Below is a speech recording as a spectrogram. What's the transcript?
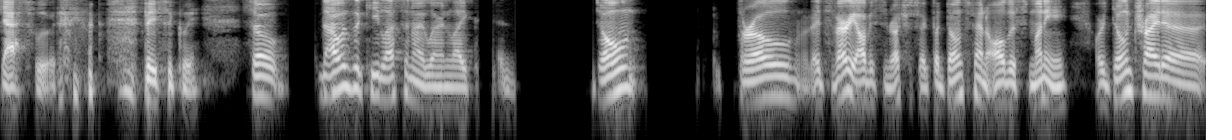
gas fluid, basically. So that was the key lesson I learned. Like, don't throw it's very obvious in retrospect but don't spend all this money or don't try to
